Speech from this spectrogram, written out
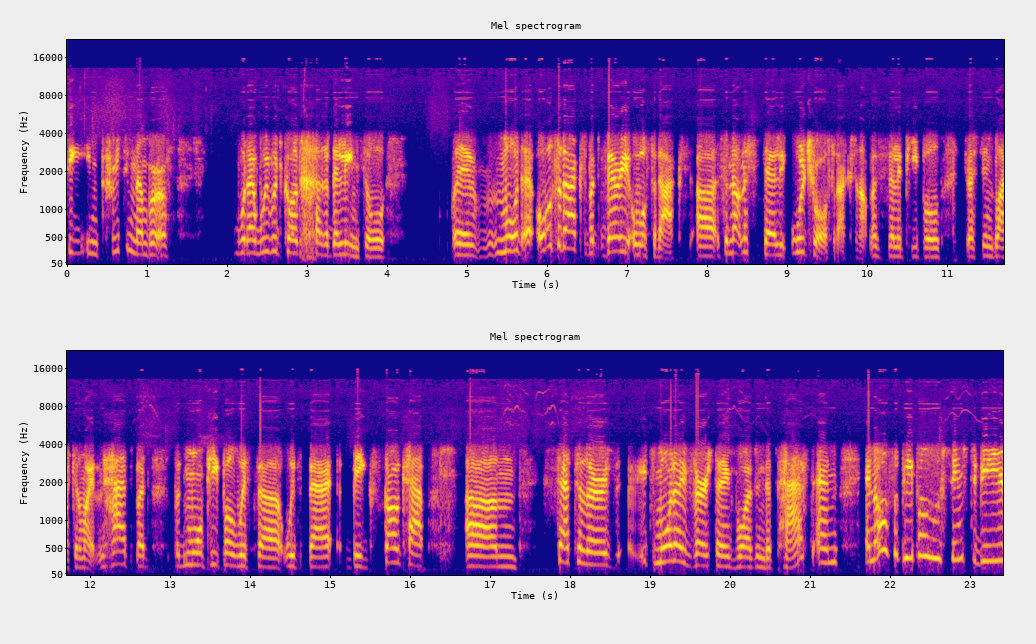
see increasing number of what I, we would call chardalim, so more orthodox, but very orthodox. Uh, so not necessarily ultra orthodox, not necessarily people dressed in black and white and hats, but but more people with uh, with that big skull cap. Um, settlers. It's more diverse than it was in the past, and and also people who seems to be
